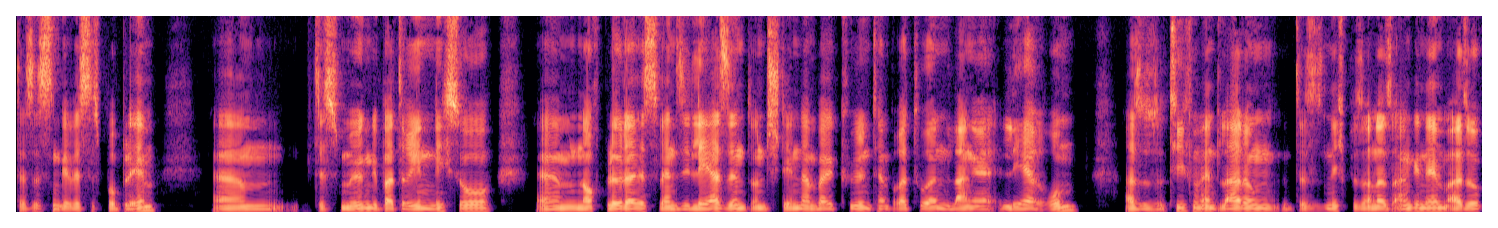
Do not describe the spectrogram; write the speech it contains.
Das ist ein gewisses Problem. Ähm, das mögen die Batterien nicht so. Ähm, noch blöder ist, wenn sie leer sind und stehen dann bei kühlen Temperaturen lange leer rum. Also so Tiefenentladung, das ist nicht besonders angenehm. Also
